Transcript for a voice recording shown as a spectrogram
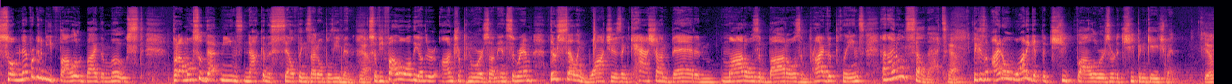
So I'm never going to be followed by the most, but I'm also that means not going to sell things I don't believe in. Yeah. So if you follow all the other entrepreneurs on Instagram, they're selling watches and cash on bed and models and bottles and private planes, and I don't sell that Yeah. because I don't want to get the cheap followers or the cheap engagement. Yep.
